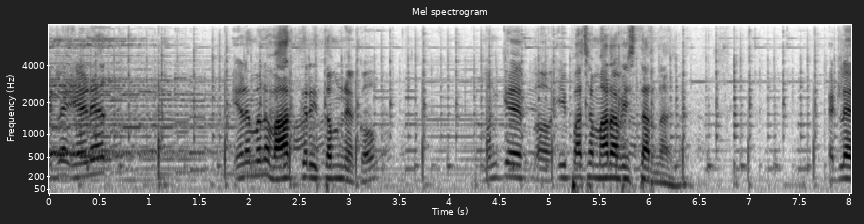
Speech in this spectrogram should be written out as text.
એટલે એણે એણે મને વાત કરી તમને કહું. મને કે એ પાછા મારા વિસ્તારના છે. એટલે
